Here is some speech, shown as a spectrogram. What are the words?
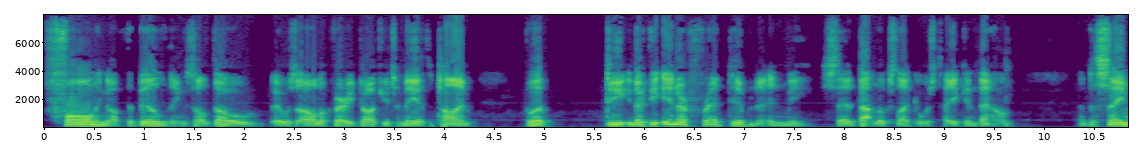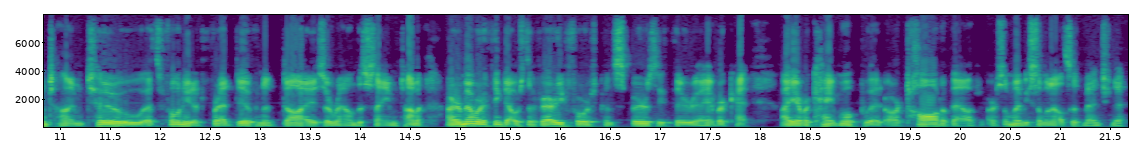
falling of the buildings, although it was all looked very dodgy to me at the time. But the like the inner Fred Dibnah in me said that looks like it was taken down. At the same time, too, it's funny that Fred Dibnah dies around the same time. I remember, I think that was the very first conspiracy theory I ever came, I ever came up with or thought about, or some maybe someone else had mentioned it.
